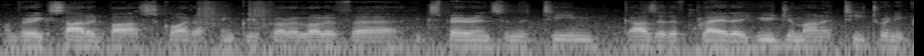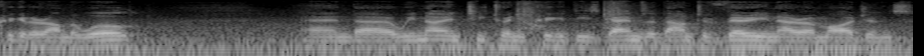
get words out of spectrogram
I'm very excited by our squad. I think we've got a lot of uh, experience in the team, guys that have played a huge amount of T20 cricket around the world. And uh, we know in T20 cricket these games are down to very narrow margins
